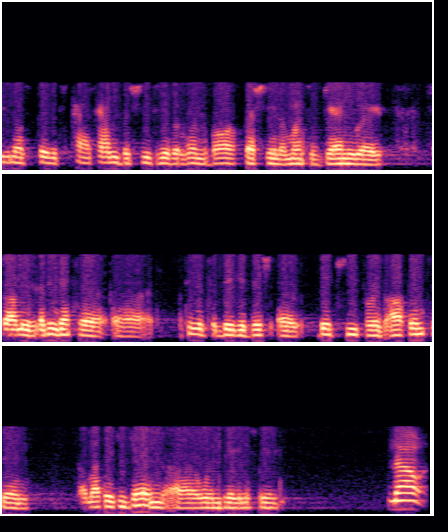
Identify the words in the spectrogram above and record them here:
even though it's it's pass heavy, but you need to be able to run the ball, especially in the month of January. So I mean, I think that's a uh, I think it's a big addition, a big key for his offense and. Um, I think he can uh, win big in this league. Now,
